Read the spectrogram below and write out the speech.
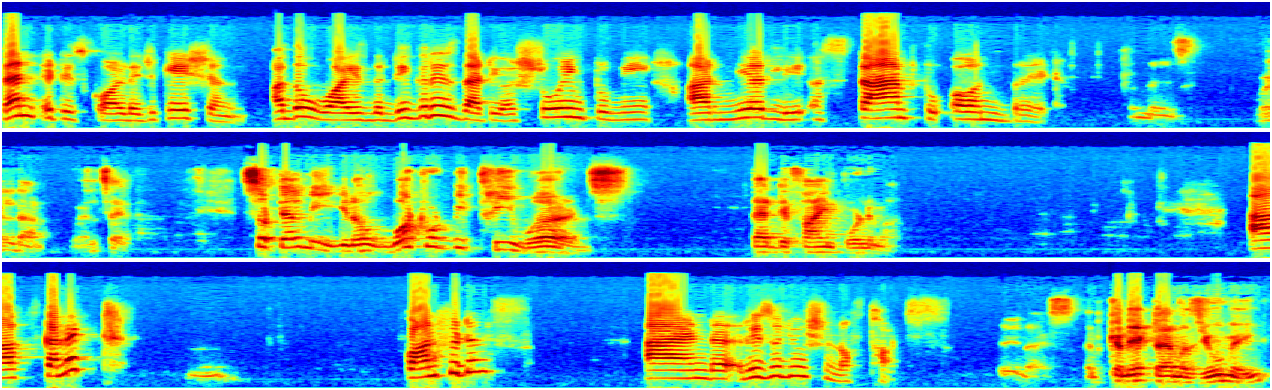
Then it is called education. Otherwise the degrees that you are showing to me are merely a stamp to earn bread. Amazing. Well done. Well said. So tell me you know what would be three words that define Poornima? Uh, connect, confidence, and uh, resolution of thoughts. Very nice. And connect, I'm assuming,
